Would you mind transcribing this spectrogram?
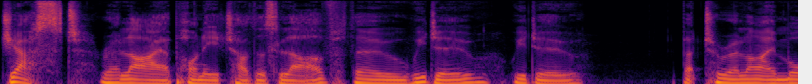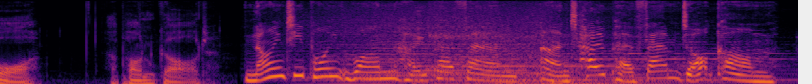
just rely upon each other's love, though we do, we do, but to rely more upon God. 90.1 Hope FM and hopefm.com.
